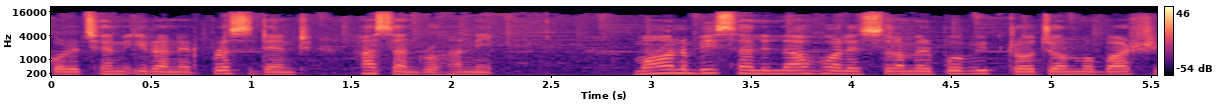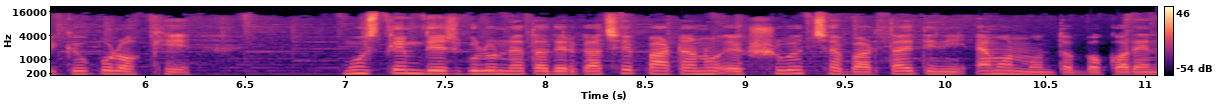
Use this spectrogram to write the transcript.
করেছেন ইরানের প্রেসিডেন্ট হাসান রুহানি। মহানবী সাল্লাহ আলাইস্লামের পবিত্র জন্মবার্ষিকী উপলক্ষে মুসলিম দেশগুলোর নেতাদের কাছে পাঠানো এক শুভেচ্ছা বার্তায় তিনি এমন মন্তব্য করেন।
